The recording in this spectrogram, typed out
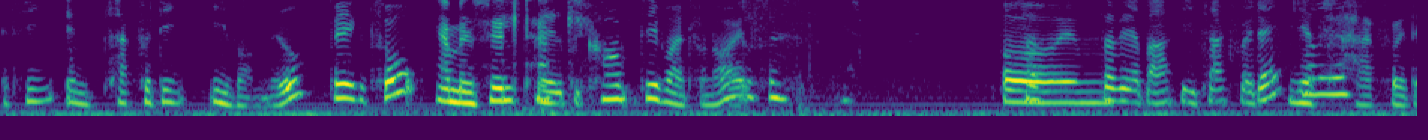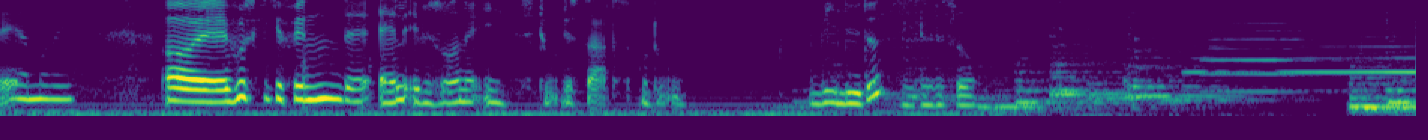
at sige end tak, fordi I var med begge to. Jamen selv tak. Velbekomme. Det var en fornøjelse. Så, Og, øhm, så vil jeg bare sige tak for i dag. Ja, Maria. tak for i dag, Anne-Marie. Og øh, husk, I kan finde det, alle episoderne i Studiestart-modulet. Vi lyttes. Vi lyttes ved. thank you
